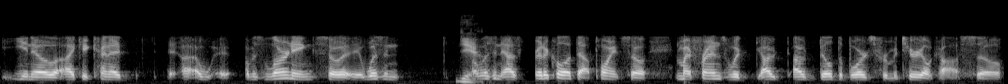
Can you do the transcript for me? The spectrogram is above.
You know, I could kind of. I, I was learning, so it wasn't. Yeah. I wasn't as critical at that point. So my friends would. I would, I would build the boards for material costs. So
